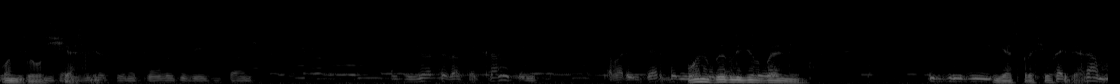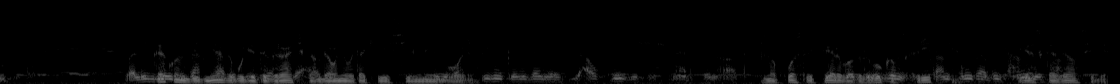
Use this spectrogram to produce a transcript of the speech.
он был счастлив. Он выглядел больным. Я спросил себя, как он, бедняга, будет играть, когда у него такие сильные боли? Но после первых звуков скрипки я сказал себе,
